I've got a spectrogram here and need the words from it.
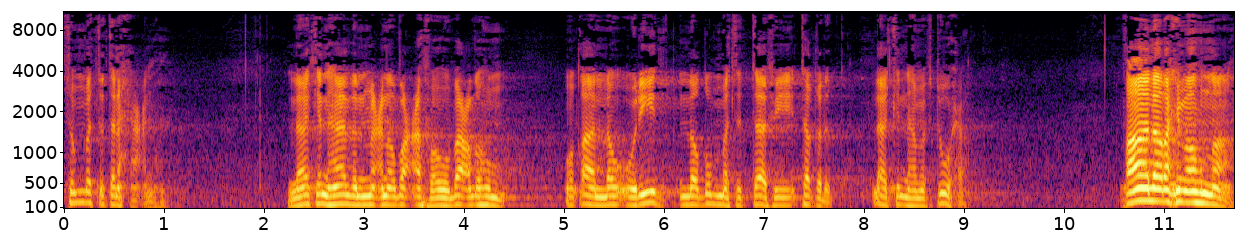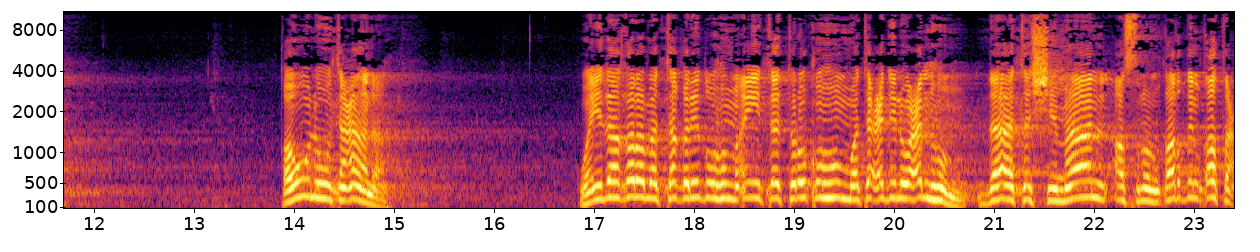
ثم تتنحى عنهم. لكن هذا المعنى ضعفه بعضهم وقال لو أريد لضمت التاء في تقرض لكنها مفتوحة. قال رحمه الله قوله تعالى وإذا غربت تقرضهم أي تتركهم وتعدل عنهم ذات الشمال أصل القرض القطع.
